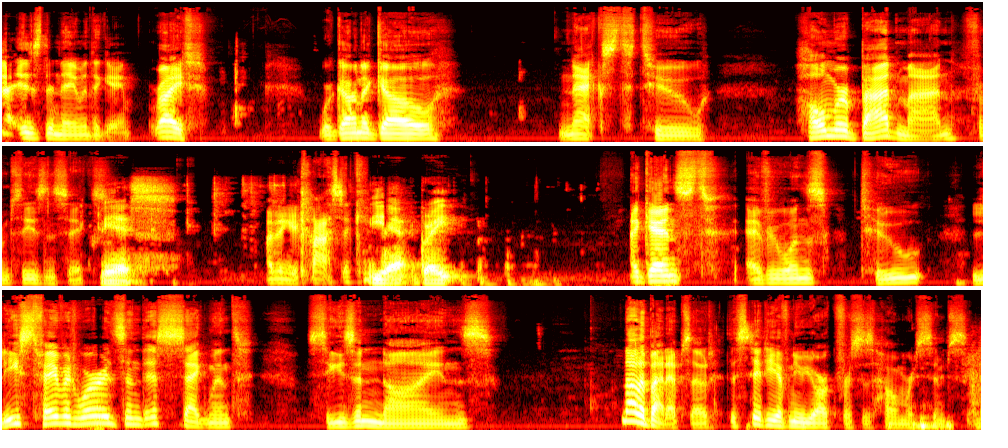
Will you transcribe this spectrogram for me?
That is the name of the game. Right. We're going to go next to Homer Badman from season six. Yes. I think a classic. Yeah, great. Against everyone's two least favorite words in this segment, season nine's. Not a bad episode. The City of New York versus Homer Simpson.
